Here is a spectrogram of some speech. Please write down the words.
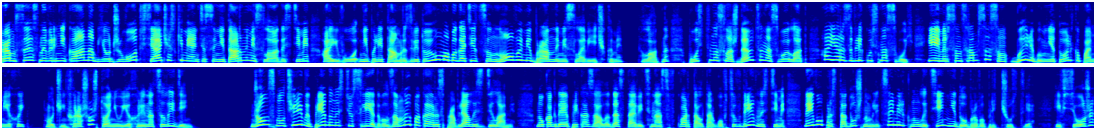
Рамсес наверняка набьет живот всяческими антисанитарными сладостями, а его не по летам развитой ум обогатится новыми бранными словечками. Ладно, пусть наслаждаются на свой лад, а я развлекусь на свой, и Эмерсон с Рамсесом были бы мне только помехой. Очень хорошо, что они уехали на целый день. Джон с молчаливой преданностью следовал за мной, пока я расправлялась с делами. Но когда я приказала доставить нас в квартал торговцев древностями, на его простодушном лице мелькнула тень недоброго предчувствия. И все же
